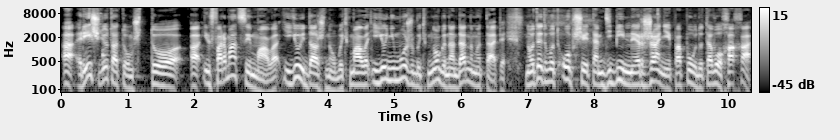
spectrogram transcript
а, речь идет о том, что а, информации мало, ее и должно быть мало, ее не может быть много на данном этапе. Но вот это вот общее там дебильное бесконечное ржание по поводу того, ха-ха,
